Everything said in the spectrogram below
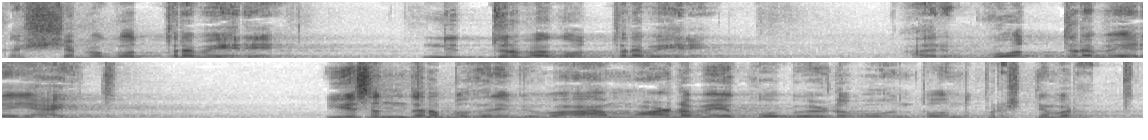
ಕಶ್ಯಪ ಗೋತ್ರ ಬೇರೆ, ನಿಧ್ರುವ ಗೋತ್ರ ಬೇರೆ. ಆದರೆ ಗೋತ್ರ ಬೇರೆ ಆಯಿತು. ಈ ಸಂದರ್ಭದಲ್ಲಿ ವಿವಾಹ ಮಾಡಬೇಕೋ ಬೇಡವೋ ಅಂತ ಒಂದು ಪ್ರಶ್ನೆ ಬರುತ್ತೆ.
